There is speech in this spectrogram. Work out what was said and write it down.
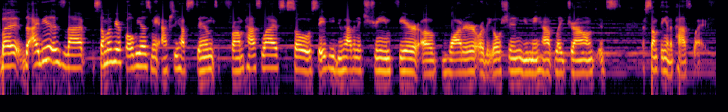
But the idea is that some of your phobias may actually have stemmed from past lives. So say if you do have an extreme fear of water or the ocean, you may have like drowned. It's something in a past life.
